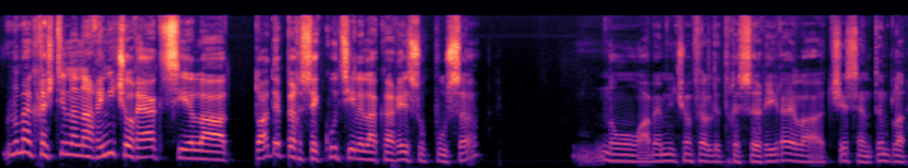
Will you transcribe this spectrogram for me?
lumea creștină nu are nicio reacție la toate persecuțiile la care e supusă, nu avem niciun fel de tresărire la ce se întâmplă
